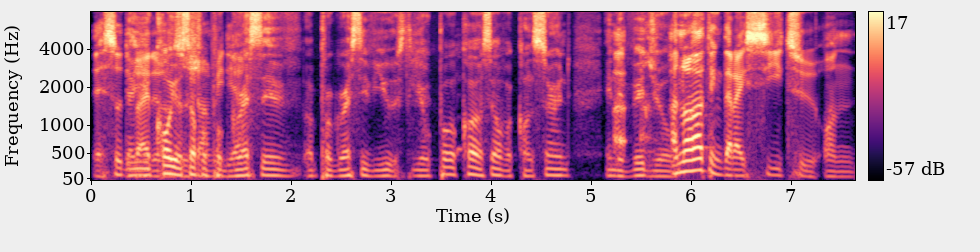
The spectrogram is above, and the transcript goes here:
They're so divided. Then you call yourself a social media. progressive, a progressive youth. You call yourself a concerned individual. Another thing that I see too on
